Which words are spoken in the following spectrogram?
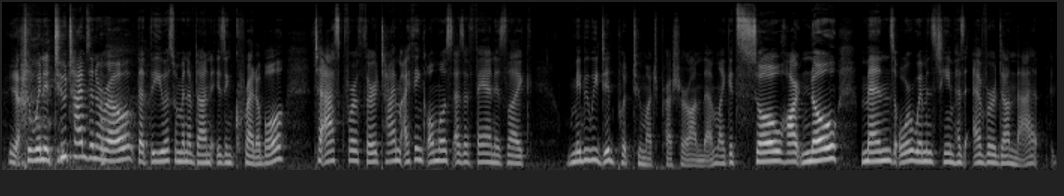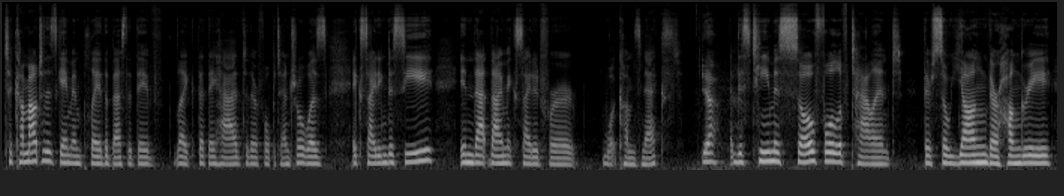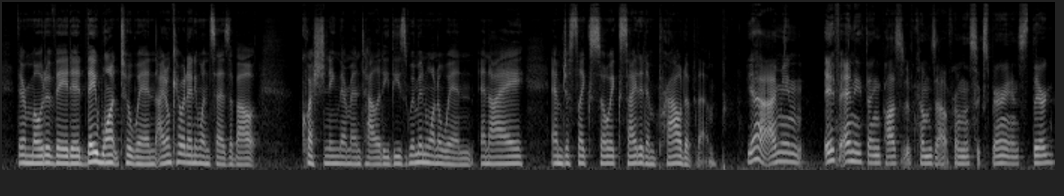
Yeah To win it two times in a row that the US women have done is incredible. To ask for a third time, I think almost as a fan is like maybe we did put too much pressure on them. Like it's so hard. No men's or women's team has ever done that. To come out to this game and play the best that they've like that they had to their full potential was exciting to see in that I'm excited for what comes next yeah this team is so full of talent. They're so young, they're hungry, they're motivated, they want to win. I don't care what anyone says about questioning their mentality. These women want to win, and I am just like so excited and proud of them. Yeah, I mean, if anything positive comes out from this experience, they're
